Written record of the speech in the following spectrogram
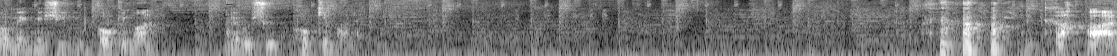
Don't make me shoot you Pokemon. I will shoot Pokemon. God.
